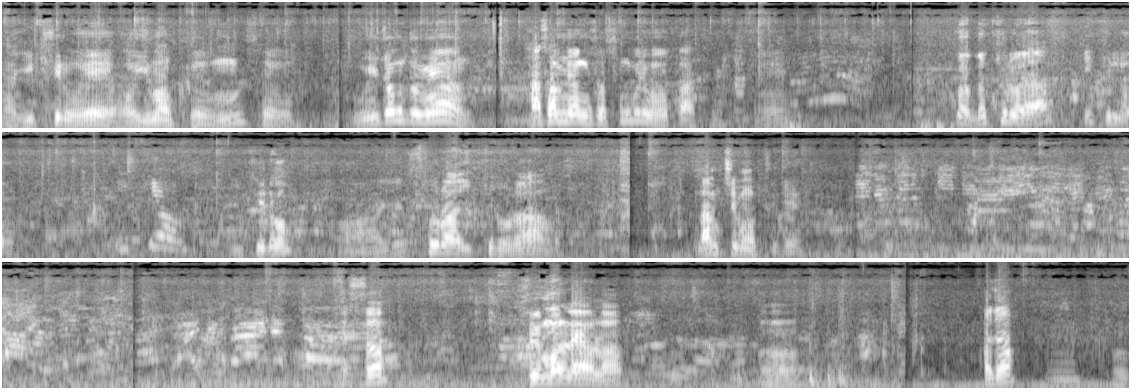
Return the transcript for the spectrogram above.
아, 2kg에 어, 이만큼 새우 뭐, 이 정도면 다섯 명이서 충분히 먹을 것 같아 예. 그거 몇 킬로야? 2kg 2kg 2kg? 아 이제 소라 2kg랑 남찜 어떻게 됐어? 술 먹을래 올라 어 가자 응. 어.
